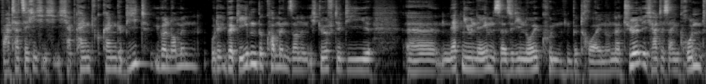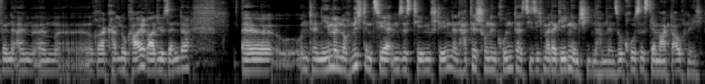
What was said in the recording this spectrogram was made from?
war tatsächlich, ich, ich habe kein, kein Gebiet übernommen oder übergeben bekommen, sondern ich dürfte die äh, Net New Names, also die Neukunden betreuen. Und natürlich hat es einen Grund, wenn ein, ein, ein Lokalradiosender äh, Unternehmen noch nicht im CRM-System stehen, dann hat es schon einen Grund, dass die sich mal dagegen entschieden haben, denn so groß ist der Markt auch nicht.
